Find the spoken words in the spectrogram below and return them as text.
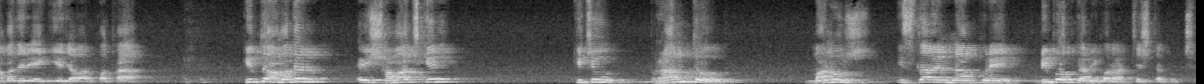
আমাদের এগিয়ে যাওয়ার কথা। কিন্তু আমাদের এই সমাজকে কিছু ভ্রান্ত মানুষ ইসলামের নাম করে বিপদগামী করার চেষ্টা করছে।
